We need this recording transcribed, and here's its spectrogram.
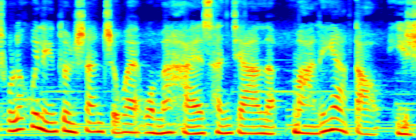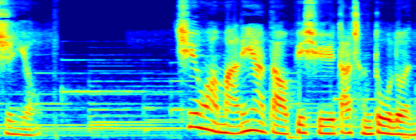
除了惠灵顿山之外，我们还参加了玛利亚岛一日游。去往玛利亚岛必须搭乘渡轮，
